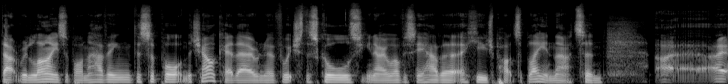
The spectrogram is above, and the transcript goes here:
that relies upon having the support and the childcare there, and of which the schools, you know, obviously have a, a huge part to play in that. And I,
